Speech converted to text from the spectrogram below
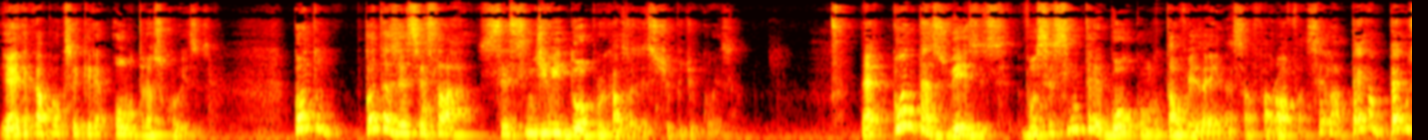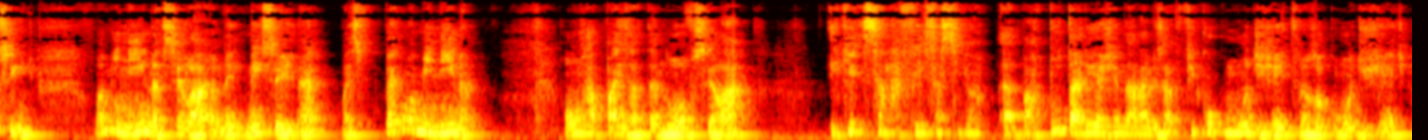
E aí daqui a pouco você queria outras coisas. Quanto, quantas vezes você, sei lá, você se endividou por causa desse tipo de coisa? Né? Quantas vezes você se entregou, como talvez aí nessa farofa, sei lá, pega, pega o seguinte, uma menina, sei lá, eu nem, nem sei, né? Mas pega uma menina ou um rapaz até novo, sei lá, e que, se ela fez assim, uma, uma putaria generalizada, ficou com um monte de gente, transou com um monte de gente,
